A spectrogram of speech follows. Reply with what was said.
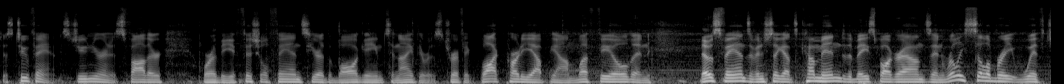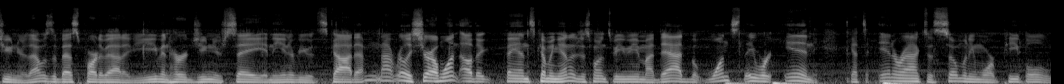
Just two fans. Junior and his father were the official fans here at the ball game tonight. There was a terrific block party out beyond left field, and those fans eventually got to come into the baseball grounds and really celebrate with Junior. That was the best part about it. You even heard Junior say in the interview with Scott, I'm not really sure I want other fans coming in. I just want it to be me and my dad. But once they were in, got to interact with so many more people.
